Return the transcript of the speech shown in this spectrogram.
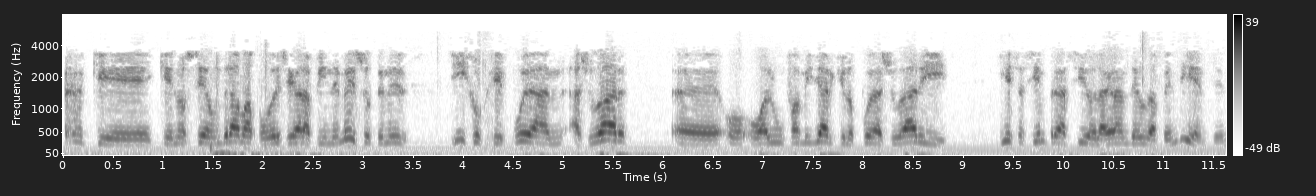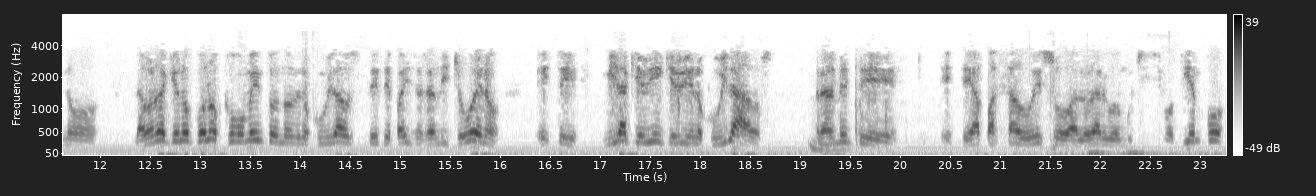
que, que no sea un drama poder llegar a fin de mes o tener hijos que puedan ayudar eh, o, o algún familiar que los pueda ayudar y, y esa siempre ha sido la gran deuda pendiente. No, la verdad que no conozco momentos en donde los jubilados de este país hayan dicho, bueno, este, mirá qué bien que viven los jubilados. Realmente este, ha pasado eso a lo largo de muchísimo tiempo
